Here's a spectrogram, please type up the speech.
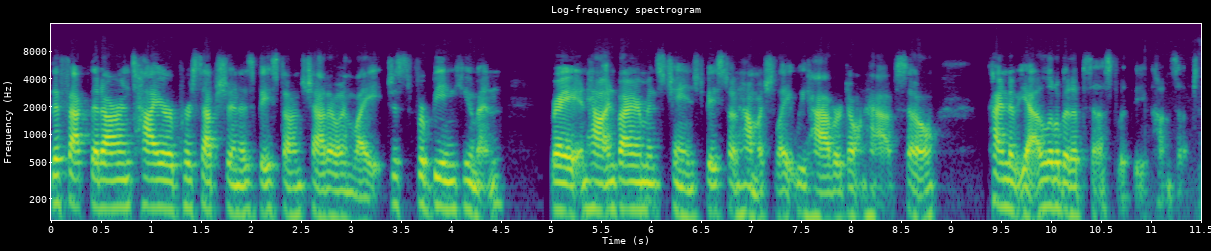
the fact that our entire perception is based on shadow and light, just for being human, right? And how environments changed based on how much light we have or don't have. So, kind of, yeah, a little bit obsessed with the concept.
